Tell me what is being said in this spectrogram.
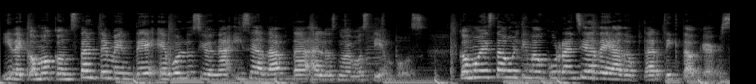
y de cómo constantemente evoluciona y se adapta a los nuevos tiempos. Como esta última ocurrencia de adoptar TikTokers.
